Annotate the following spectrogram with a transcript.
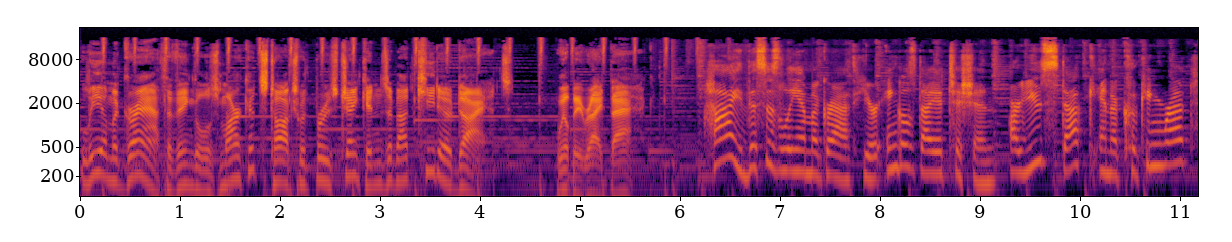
Leah McGrath of Ingles Markets talks with Bruce Jenkins about keto diets. We'll be right back. Hi, this is Leah McGrath, your Ingles dietitian. Are you stuck in a cooking rut?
